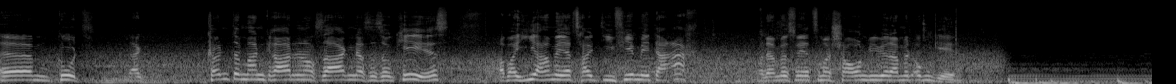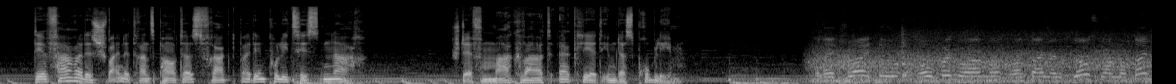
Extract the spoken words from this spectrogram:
Ähm, gut, da könnte man gerade noch sagen, dass es okay ist. Aber hier haben wir jetzt halt die 4,8 Meter. Acht. Und da müssen wir jetzt mal schauen, wie wir damit umgehen. Der Fahrer des Schweinetransporters fragt bei den Polizisten nach. Steffen Marquardt erklärt ihm das Problem. Can I try to open one, more- one time and close one more time?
